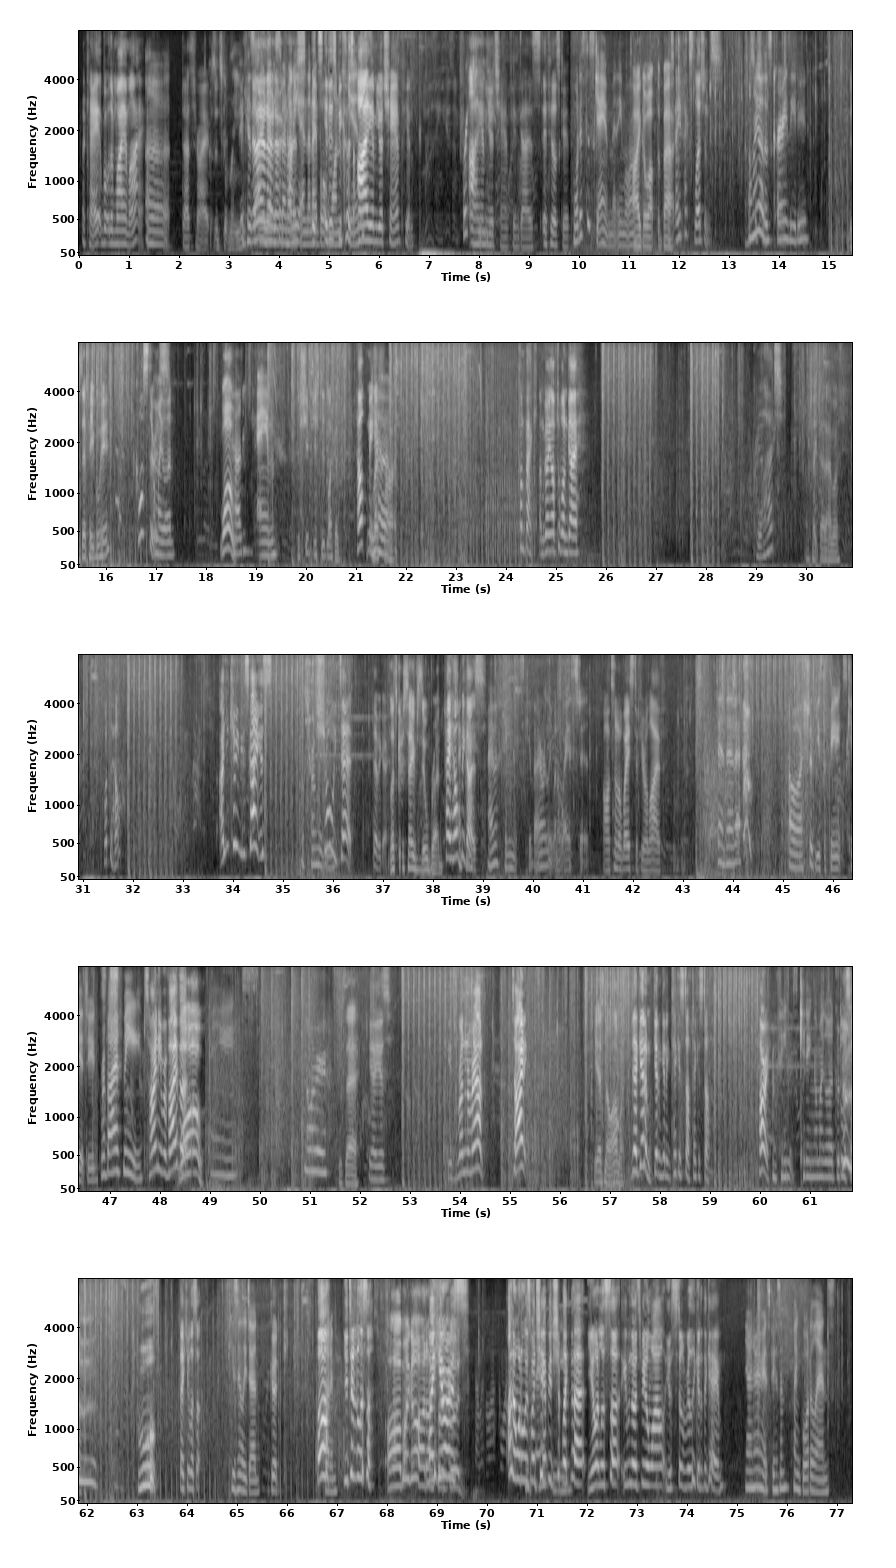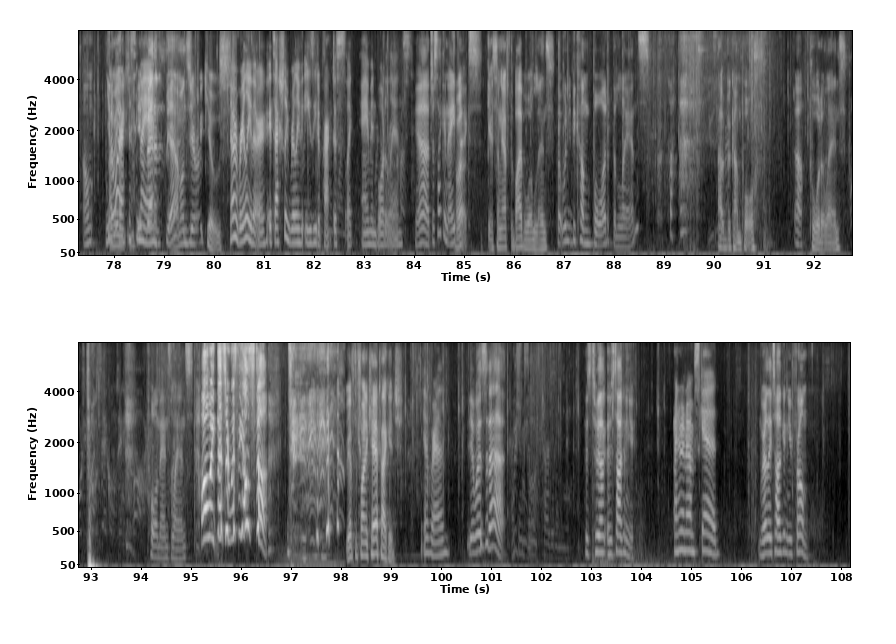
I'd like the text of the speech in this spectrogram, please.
Okay, but then why am I? Uh, That's right. Because it's green. because No, I no, no, never no, spend guys. money and then it's, I bought it is one because skin. I am your champion. Freak I am your champion, guys. It feels good. What is this game anymore? I go up the It's back. Apex Legends. oh my god, that's crazy, dude. Is there people here? Of course there Oh is. my god. Whoa! How do you aim? The ship just did like a Help me. left Yeah. right. Come back. I'm going after one guy. What? I'll take that ammo. What the hell? Are you kidding me? This guy is What's wrong with surely dead. There we go. Let's go save Zylbrad. Hey, help me, guys. I have a Phoenix kit, but I don't really want to waste it. Oh, it's not a waste if you're alive. Da, da, da. Oh, I should have used the Phoenix kit, dude. Revive me. Tiny reviver. Whoa! Thanks. No. Who's there? Yeah, he is. He's running around. Tiny. He has no armor. Yeah, get him. Get him. Get him. Take his stuff. Take his stuff. Hurry. I'm Phoenix kidding. Oh my god. Good, Alyssa. Ooh. Thank you, Alyssa. He's nearly dead. Good. Oh, Got him. you did it, Alyssa. Oh my god! I'm my so heroes. I don't want to lose my championship you. like that. You know what, Alyssa? Even though it's been a while, you're still really good at the game. Yeah, I know. It's because I'm playing Borderlands. Um, you I know mean, what? Practicing my aim. Yeah. I'm on zero kills. No, really though. It's actually really easy to practice like aim in Borderlands. Yeah, just like an Apex. Guess I'm gonna have to buy Borderlands. But when you become bored of the lands, I would become poor. Oh. Borderlands. poor man's lands. Oh wait, that's right. Where's the L-Star? We have to find a care package. Yeah, Brad. yeah, where's it at? Who's who, who's targeting you? I don't know. I'm scared. Where are they targeting you from?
